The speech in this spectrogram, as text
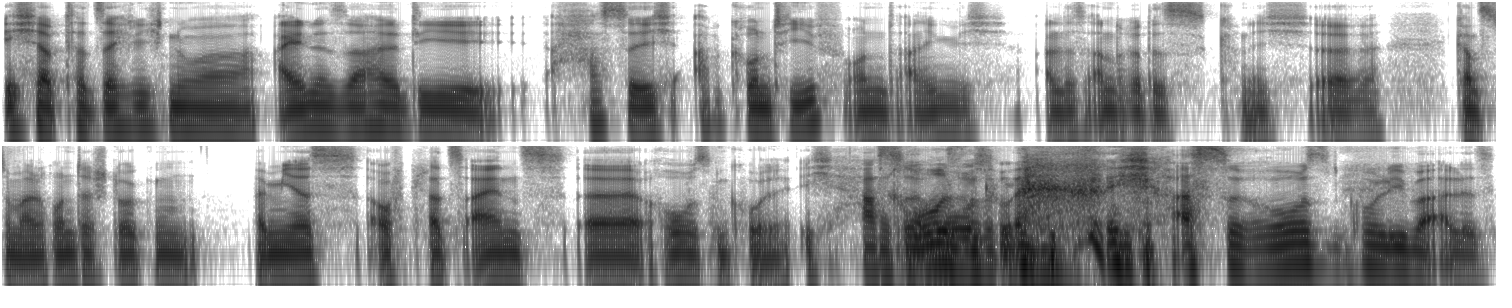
ich habe tatsächlich nur eine Sache, die hasse ich abgrundtief und eigentlich alles andere, das kann ich äh, ganz normal runterschlucken. Bei mir ist auf Platz 1 äh, Rosenkohl. Ich hasse Rosenkohl. Rosenkohl. Ich hasse Rosenkohl über alles.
